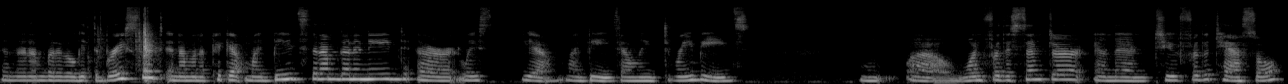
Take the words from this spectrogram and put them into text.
and then I'm going to go get the bracelet and I'm going to pick out my beads that I'm going to need, or at least, yeah, my beads. I'll need three beads. Uh, one for the center and then two for the tassel.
